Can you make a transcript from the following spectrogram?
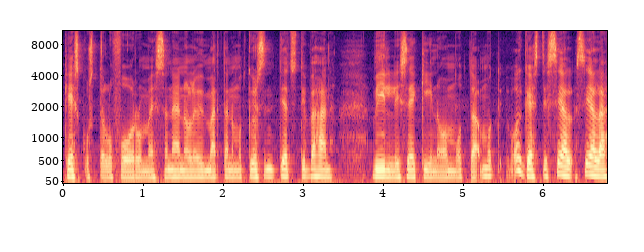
keskustelufoorumeissa, näin olen ymmärtänyt, mutta kyllä se tietysti vähän villi sekin on, mutta, mutta oikeasti siellä, siellä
